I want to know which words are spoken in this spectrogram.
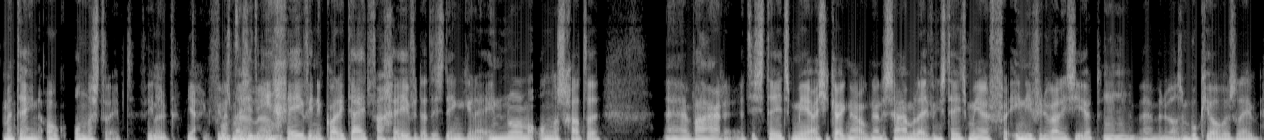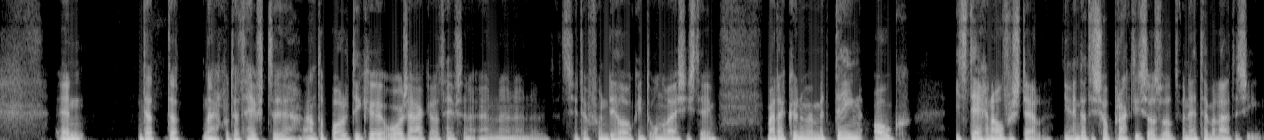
meteen ook onderstreept. Vind? Leuk. Ja, ik vind Volgens mij zit eh, in geven, in de kwaliteit van geven, dat is denk ik een enorme onderschatte eh, waarde. Het is steeds meer, als je kijkt naar, ook naar de samenleving, steeds meer verindividualiseerd. mhm. We hebben er wel eens een boekje over geschreven. En dat, dat, nou goed, dat heeft eh, een aantal politieke oorzaken. Dat, heeft een, een, een, een- dat zit er voor een deel ook in het onderwijssysteem. Maar daar kunnen we meteen ook iets tegenover stellen. Ja. En dat is zo praktisch als wat we net hebben laten zien.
